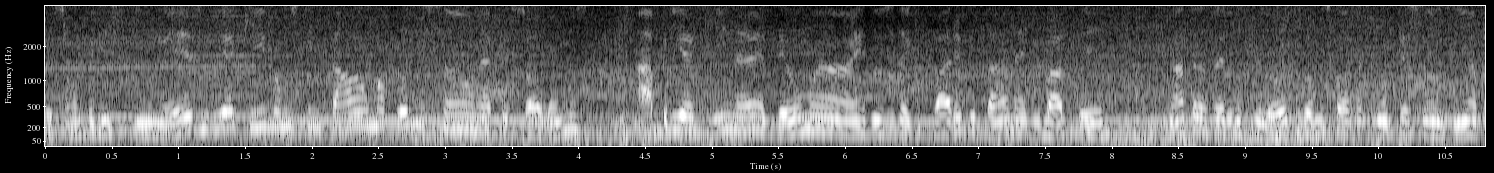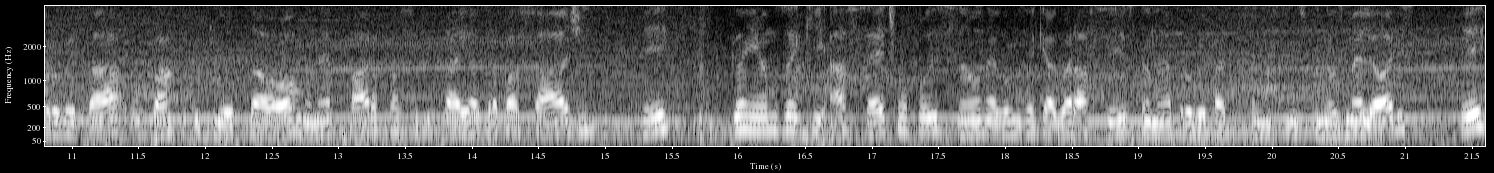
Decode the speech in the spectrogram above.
foi só um belisquinho mesmo. E aqui vamos tentar uma posição, né, pessoal? Vamos abrir aqui, né, deu uma reduzida aqui para evitar, né, de bater na traseira do piloto. Vamos colocar aqui uma pressãozinha, aproveitar o barco do piloto da Orma, né, para facilitar a ultrapassagem e ganhamos aqui a sétima posição, né? Vamos aqui agora a sexta, né? Aproveitar que estamos com os pneus melhores e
